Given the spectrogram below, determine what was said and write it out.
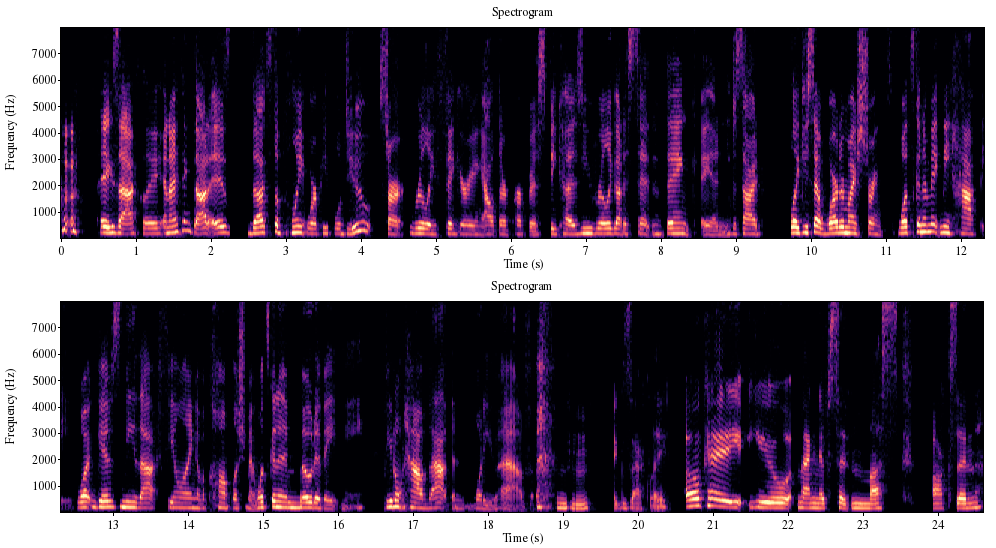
exactly. And I think that is that's the point where people do start really figuring out their purpose because you really got to sit and think and decide like you said what are my strengths? What's going to make me happy? What gives me that feeling of accomplishment? What's going to motivate me? If you don't have that then what do you have? Mm-hmm. exactly. Okay you magnificent musk oxen.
